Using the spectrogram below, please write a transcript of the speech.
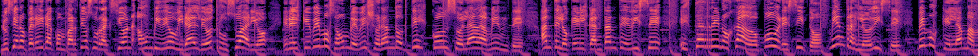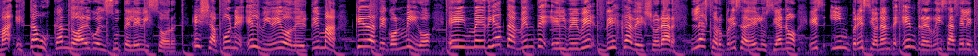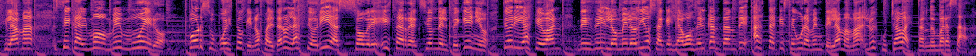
Luciano Pereira compartió su reacción a un video viral de otro usuario en el que vemos a un bebé llorando desconsoladamente ante lo que el cantante dice está re enojado, pobrecito. Mientras lo dice, vemos que la mamá está buscando algo en su televisor. Ella pone el video del tema Quédate conmigo e inmediatamente el bebé deja de llorar. La sorpresa de Luciano es impresionante. Entre risas, él exclama, se calmó, me muero. Por supuesto que no faltaron las teorías sobre esta reacción del pequeño, teorías que van desde lo melodiosa que es la voz del cantante hasta que seguramente la mamá lo escuchaba estando embarazada.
